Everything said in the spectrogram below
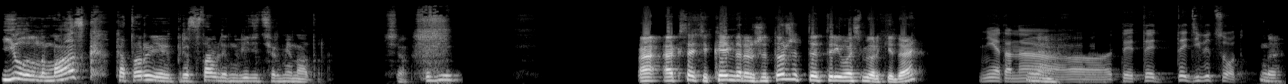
Илон Маск, который представлен в виде терминатора. Все. А, а, кстати, Кэмерон же тоже Т-3 восьмерки, да? Нет, она Т-900. Да.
